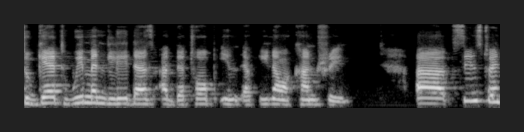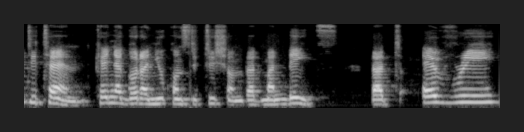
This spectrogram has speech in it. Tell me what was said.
to get women leaders at the top in, in our country. Uh, since 2010, Kenya got a new constitution that mandates that every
